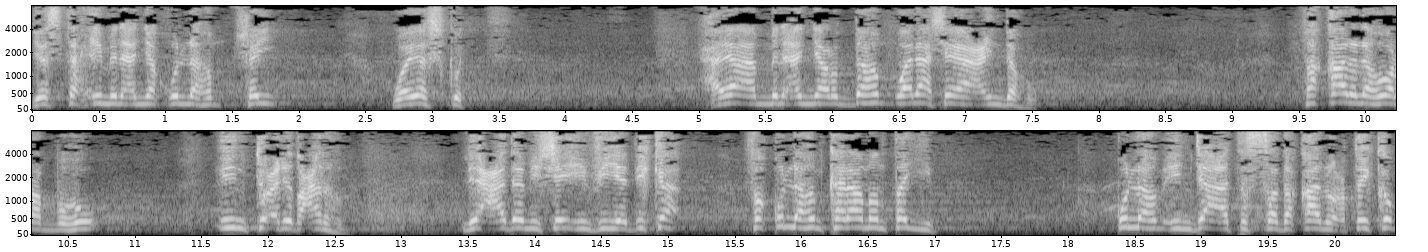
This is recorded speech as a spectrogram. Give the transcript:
يستحي من أن يقول لهم شيء ويسكت. حياء من أن يردهم ولا شيء عنده. فقال له ربه إن تعرض عنهم لعدم شيء في يدك فقل لهم كلاما طيب. قل لهم إن جاءت الصدقة نعطيكم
